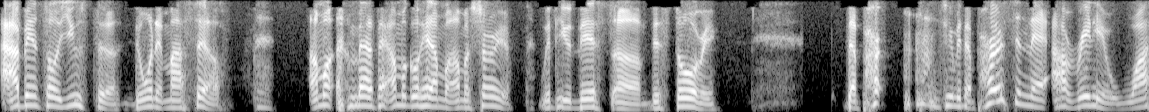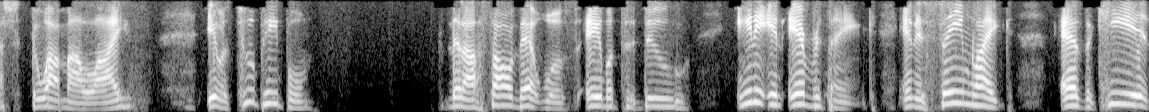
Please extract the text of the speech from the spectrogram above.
I've been so used to doing it myself. I'm a matter of fact, I'm gonna go ahead. I'm gonna, I'm gonna share you with you this um, this story. The per, excuse me, the person that I really watched throughout my life, it was two people that I saw that was able to do any and everything, and it seemed like as a kid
